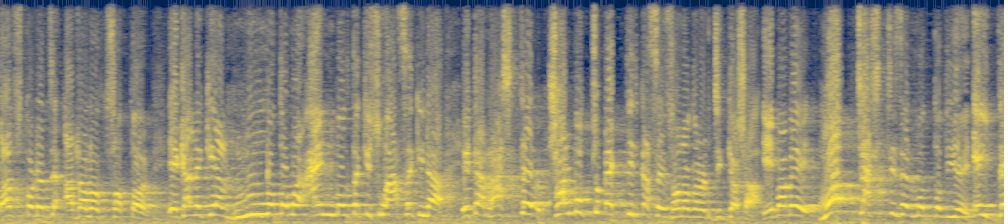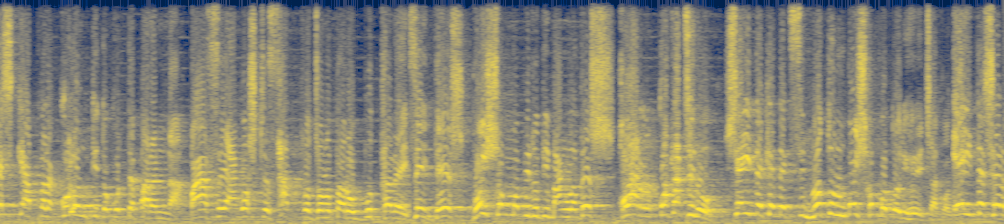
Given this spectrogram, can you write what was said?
জজ কোর্টের যে আদালত চত্বর, এখানে কি আর ন্যূনতম আইন বলতে কিছু আছে কিনা? এটা রাষ্ট্রের সর্বোচ্চ ব্যক্তির কাছে জনগণের জিজ্ঞাসা। এভাবে মব জাস্টিসের মধ্য দিয়ে এই দেশকে আপনারা কলঙ্কিত করতে পারেন না। পাঁচই আগস্টে ছাত্র জনতার অভ্যুত্থানে যে দেশ বৈষম্য বিরোধী বাংলাদেশ হওয়ার কথা ছিল, সেই দেখে দেখছি নতুন বৈষম্য তৈরি হয়েছে এই দেশের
